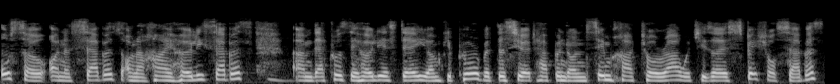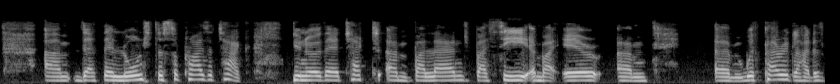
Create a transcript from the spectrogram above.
also on a Sabbath, on a high holy Sabbath. Um, that was the holiest day, Yom Kippur, but this year it happened on Simchat Torah, which is a special Sabbath, um, that they launched a surprise attack. You know, they attacked um, by land, by sea, and by air um, um, with paragliders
